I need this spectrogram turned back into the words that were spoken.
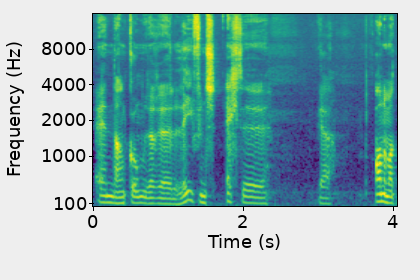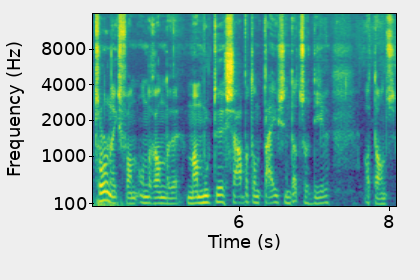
En dan komen er eh, levensechte ja, animatronics van onder andere mammoeten, sabertandtijs en dat soort dieren. Althans,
